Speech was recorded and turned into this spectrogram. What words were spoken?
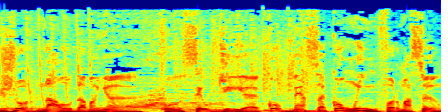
Jornal da Manhã. O seu dia começa com informação.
